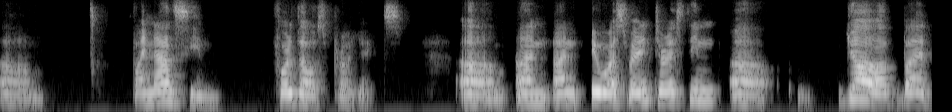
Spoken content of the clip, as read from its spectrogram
um, financing for those projects. Um, and, and it was very interesting uh, job, but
